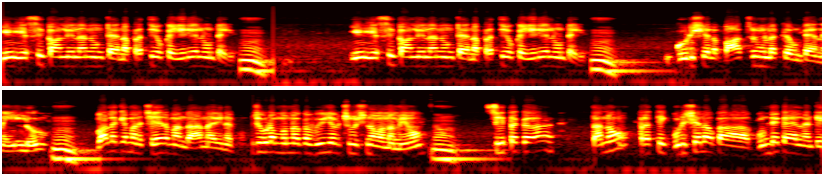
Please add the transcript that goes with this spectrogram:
ఏ ఎస్సీ కాలనీలను ఉంటాయన్న ప్రతి ఒక్క ఏరియాలు ఉంటాయి. ఏ ఎస్సీ కాలనీలను ఉంటాయన్న ప్రతి ఒక్క ఏరియాలు ఉంటాయి. గుడిసెల బాత్రూమ్ లెక్క ఉంటాయన్న ఇల్లు. వాళ్ళకి ఏమైనా చేయరమని రా అన్న ఈయనకు ఇది కూడా మొన్న ఒక వీడియో చూసినామన్న మేము. ఉమ్, సీతక తను ప్రతి గుడిసెలో ఒక గుండెకాయలు లాంటి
